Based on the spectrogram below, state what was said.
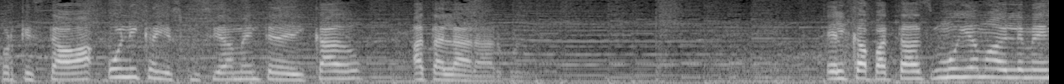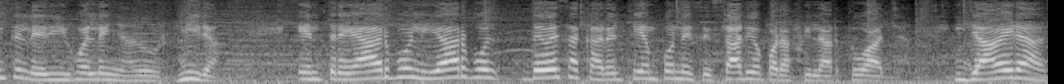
porque estaba única y exclusivamente dedicado a talar árboles. El capataz muy amablemente le dijo al leñador, mira, entre árbol y árbol debes sacar el tiempo necesario para afilar tu hacha. Y ya verás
